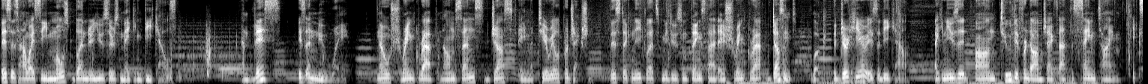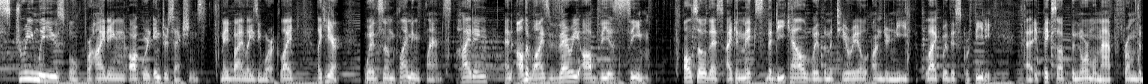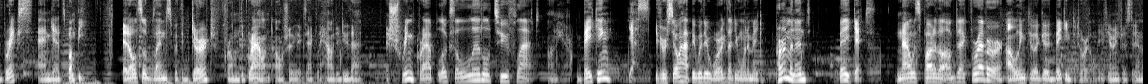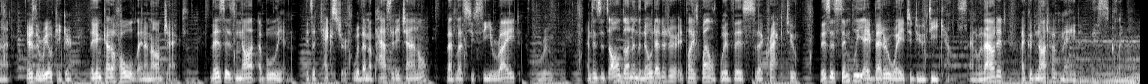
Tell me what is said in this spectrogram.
This is how I see most Blender users making decals. And this is a new way. No shrink wrap nonsense, just a material projection. This technique lets me do some things that a shrink wrap doesn't. Look, the dirt here is a decal. I can use it on two different objects at the same time. Extremely useful for hiding awkward intersections made by lazy work, like, like here, with some climbing plants, hiding an otherwise very obvious seam. Also this, I can mix the decal with the material underneath, like with this graffiti uh, it picks up the normal map from the bricks and gets bumpy. It also blends with the dirt from the ground. I'll show you exactly how to do that. A shrink wrap looks a little too flat on here. Baking? Yes. If you're so happy with your work that you want to make it permanent, bake it. Now it's part of the object forever. I'll link to a good baking tutorial if you're interested in that. Here's the real kicker. They can cut a hole in an object. This is not a boolean, it's a texture with an opacity channel that lets you see right through. And since it's all done in the node editor, it plays well with this uh, crack too. This is simply a better way to do decals, and without it, I could not have made this clip.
